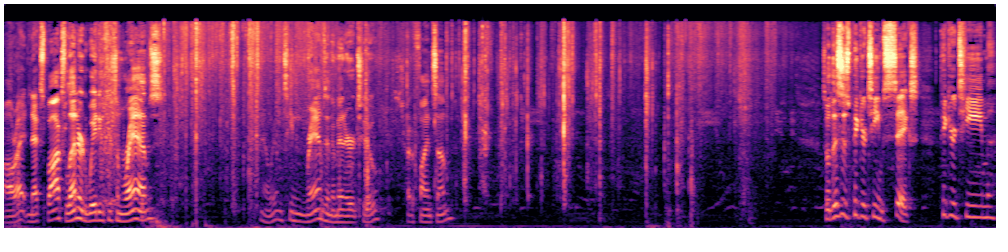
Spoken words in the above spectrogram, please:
All right, next box. Leonard waiting for some Rams. Yeah, we haven't seen Rams in a minute or two. Let's try to find some. So this is Pick Your Team 6. Pick Your Team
